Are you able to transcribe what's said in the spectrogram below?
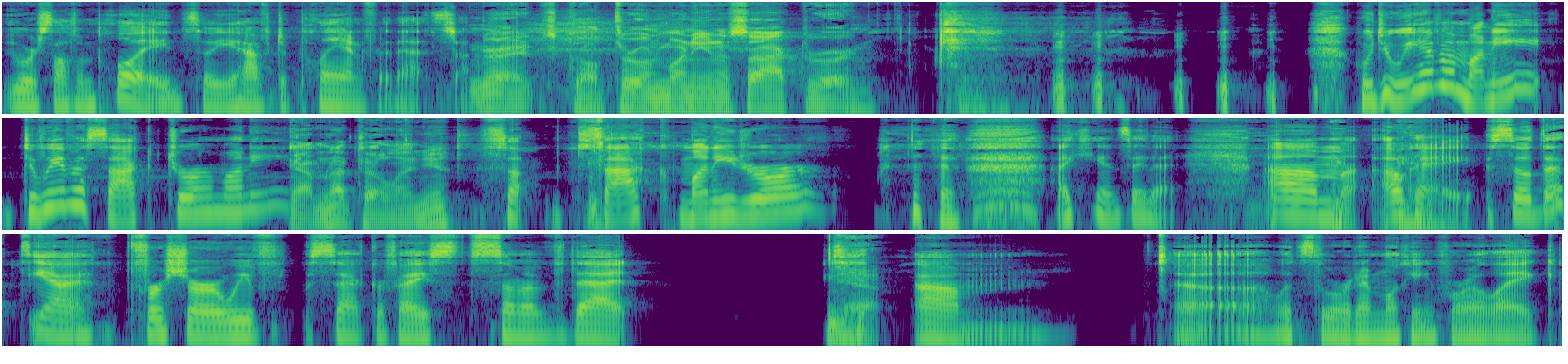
we were self employed. So you have to plan for that stuff. Right. It's called throwing money in a sock drawer. Well, Do we have a money? Do we have a sock drawer money? Yeah, I'm not telling you. so- sock money drawer. I can't say that. Um, okay, so that's yeah, for sure. We've sacrificed some of that. Yeah. Um, uh, what's the word I'm looking for? Like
